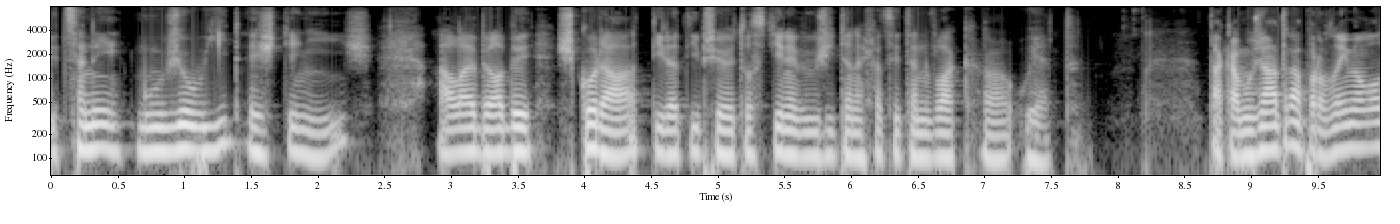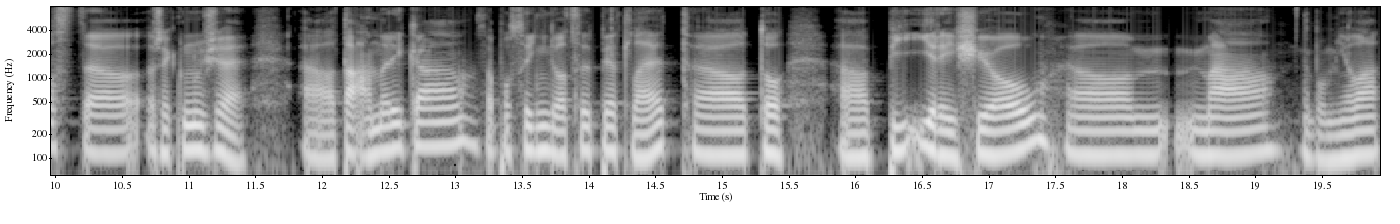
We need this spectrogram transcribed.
ty ceny můžou jít ještě níž, ale byla by škoda této příležitosti nevyužít a nechat si ten vlak uh, ujet. Tak a možná teda pro zajímavost uh, řeknu, že uh, ta Amerika za poslední 25 let to PE ratio má nebo měla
